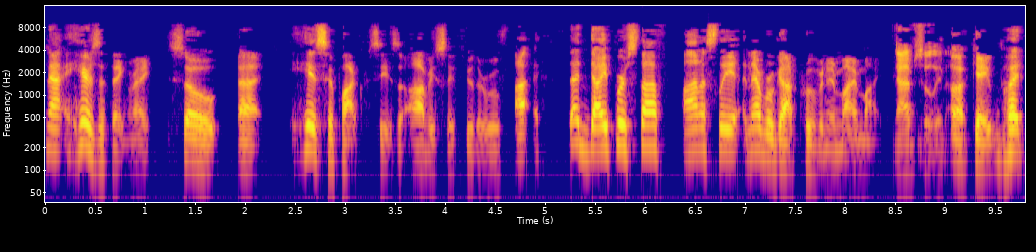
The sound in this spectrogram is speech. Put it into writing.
Now, here's the thing, right? So uh, his hypocrisy is obviously through the roof. I, that diaper stuff, honestly, never got proven in my mind. Absolutely not. Okay, but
